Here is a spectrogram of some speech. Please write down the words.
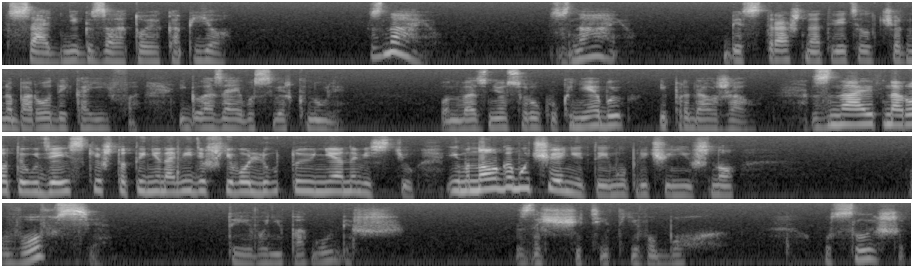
всадник золотое копье. Знаю, знаю, бесстрашно ответил чернобородый Каифа, и глаза его сверкнули. Он вознес руку к небу и продолжал. Знает народ иудейский, что ты ненавидишь его лютую ненавистью, и много мучений ты ему причинишь, но вовсе ты его не погубишь. Защитит его Бог. Услышит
